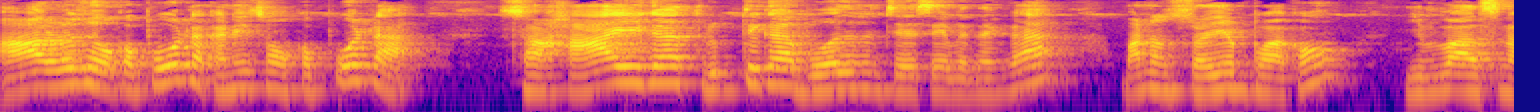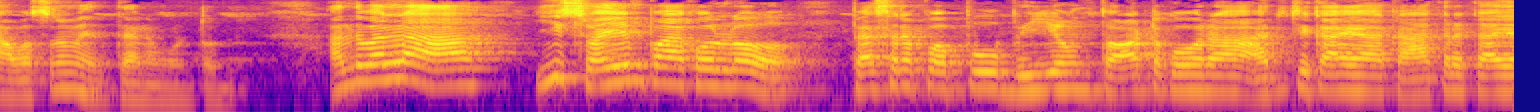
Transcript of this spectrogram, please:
ఆ రోజు ఒక పూట కనీసం ఒక పూట స- హాయిగా తృప్తిగా భోజనం చేసే విధంగా మనం స్వయం పాకం ఇవ్వాల్సిన అవసరం ఎంతైనా ఉంటుంది. అందువల్ల ఈ స్వయం పాకంలో పెసరపప్పు బియ్యం తోటకూర అరటికాయ కాకరకాయ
